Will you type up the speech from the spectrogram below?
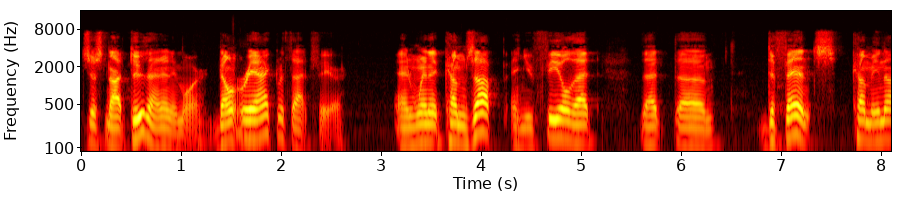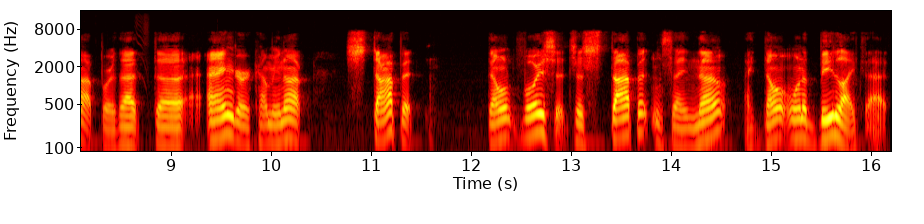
just not do that anymore. Don't react with that fear. And when it comes up and you feel that that uh, defense coming up or that uh, anger coming up, stop it. Don't voice it. Just stop it and say, "No, I don't want to be like that."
